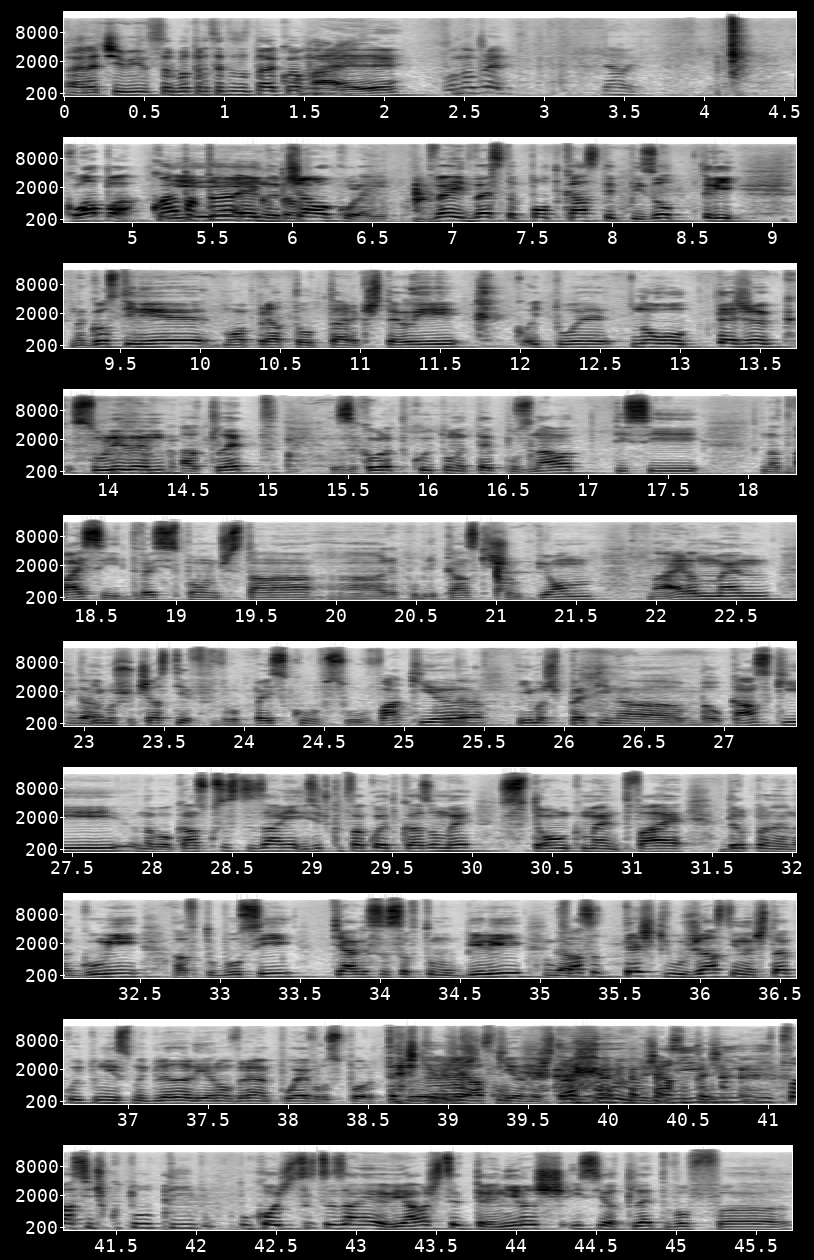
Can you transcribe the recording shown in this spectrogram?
А речи ви сърбат ръцете за тази клапа. Айде. По-напред. Давай. Клапа. Клапата и е готова. начало, колеги. 2200 подкаст, епизод 3. На гости ни е моят приятел Тарек Штели, който е много тежък, солиден атлет. За хората, които не те познават, ти си на 22 си спомням, че стана а, републикански шампион на Ironman. Да. Имаш участие в европейско в Словакия. Да. Имаш пети на, балкански, на балканско състезание и всичко това, което казваме Strongman. Това е дърпане на гуми, автобуси, тяга с автомобили. Да. Това са тежки, ужасни неща, които ние сме гледали едно време по Евроспорт. Тежки, Да. ужасни неща. Ужасно и, и, и, това всичкото ти ходиш състезание, явяваш се, тренираш и си атлет в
